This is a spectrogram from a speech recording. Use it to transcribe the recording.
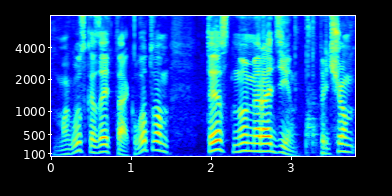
Могу сказать так. Вот вам тест номер один. Причем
